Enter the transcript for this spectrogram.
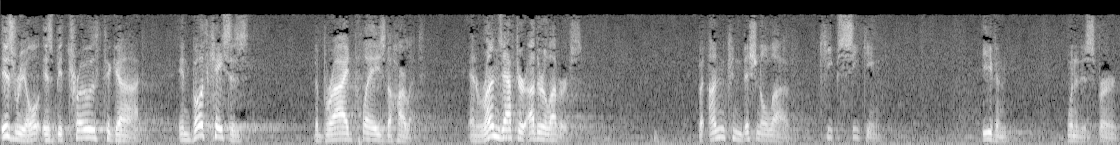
Israel is betrothed to God. In both cases, the bride plays the harlot and runs after other lovers. But unconditional love keeps seeking even when it is spurned.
